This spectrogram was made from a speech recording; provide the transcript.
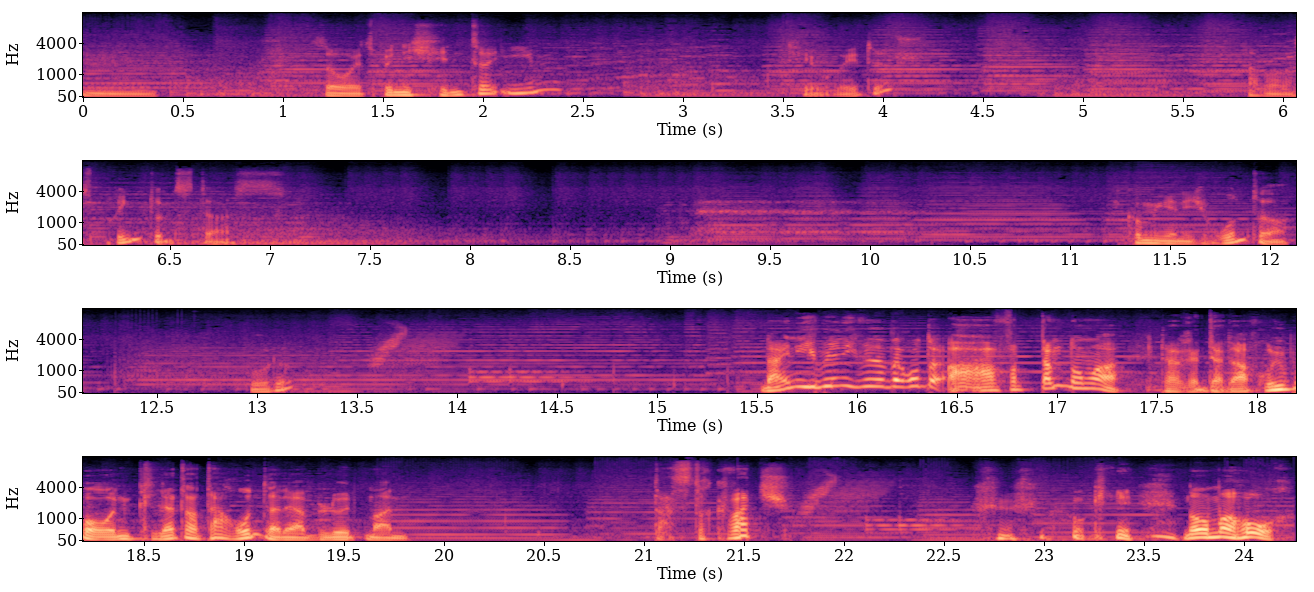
Hm. So, jetzt bin ich hinter ihm. Theoretisch. Aber was bringt uns das? Ich komme hier nicht runter. Oder? Nein, ich bin nicht wieder da runter. Ah, verdammt nochmal. Da rennt er da rüber und klettert da runter, der Blödmann. Das ist doch Quatsch. okay, nochmal hoch.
